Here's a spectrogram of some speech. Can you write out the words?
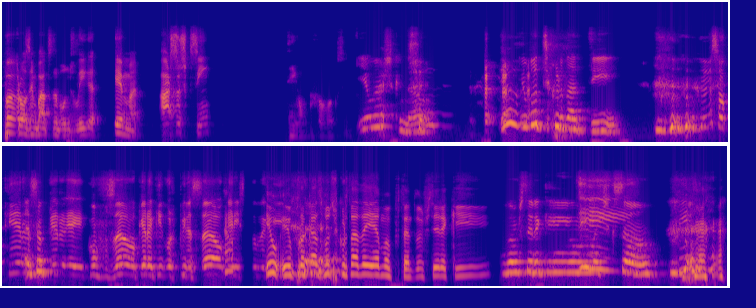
para os embates da Bundesliga? Emma, achas que sim? Digam, por favor, que sim. Eu acho que não. eu vou discordar de ti. Eu só quero, eu só quero é, confusão, eu quero aqui conspiração, eu quero isto tudo aqui. Eu, eu por acaso vou discordar da Emma, portanto vamos ter aqui. Vamos ter aqui uma Sim. discussão.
